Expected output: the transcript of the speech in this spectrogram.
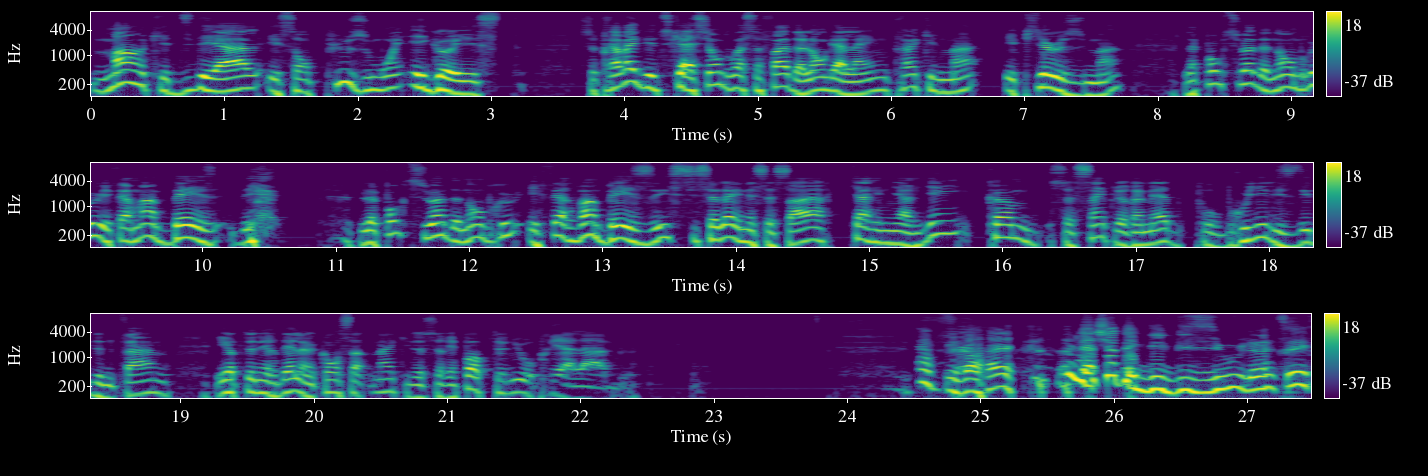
manquent d'idéal et sont plus ou moins égoïstes. Ce travail d'éducation doit se faire de longue haleine, tranquillement et pieusement. Le ponctuant de nombreux et fervents baisers... Baisers si cela est nécessaire, car il n'y a rien comme ce simple remède pour brouiller les idées d'une femme et obtenir d'elle un consentement qui ne serait pas obtenu au préalable. Ah. Il l'achète avec des bisous, là, tu sais.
